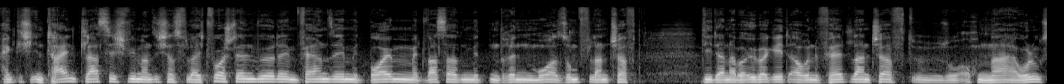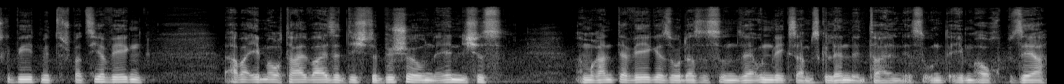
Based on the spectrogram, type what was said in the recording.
Eigentlich in Teilen klassisch, wie man sich das vielleicht vorstellen würde, im Fernsehen mit Bäumen, mit Wasser mittendrin, Moor, Sumpflandschaft die dann aber übergeht auch in eine Feldlandschaft, so auch ein Naherholungsgebiet mit Spazierwegen, aber eben auch teilweise dichte Büsche und ähnliches am Rand der Wege, so dass es ein sehr unwegsames Gelände in Teilen ist und eben auch sehr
